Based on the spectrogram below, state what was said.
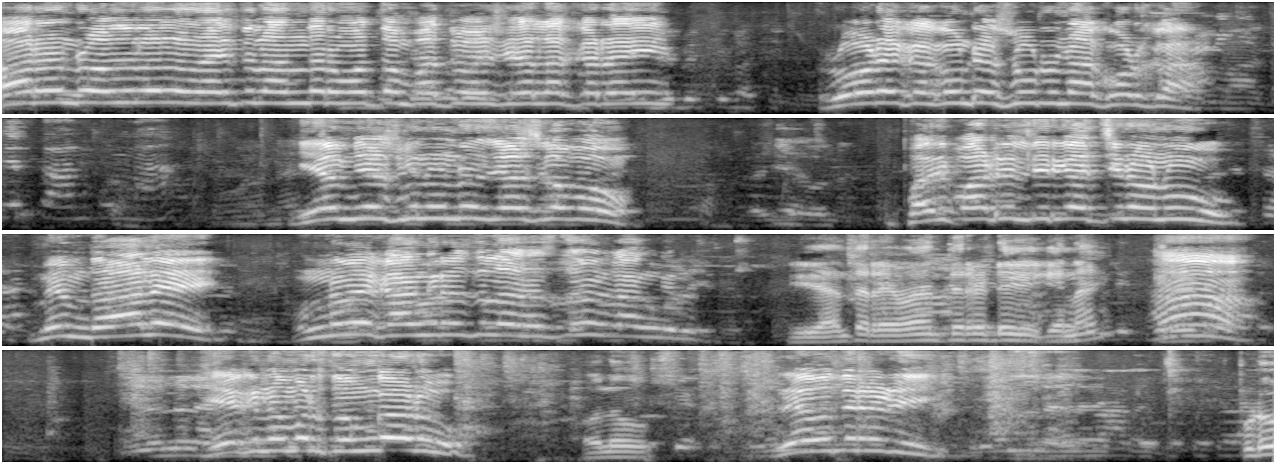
ఆరం రోజులలో రైతులు అందరూ మొత్తం పత్తి వర్షాలు అక్కడై రోడ్ ఎక్కకుంటే చూడు నా కొడుక. ఏం చేసుకుని ఉండదు చేసుకోపో. పది పార్టీలు తిరిగి వచ్చినావు నువ్వు. మేము రాలే. ఉన్నవే కాంగ్రెస్లో వస్తామే కాంగ్రెస్. ఇదంతా రేవంత్ రెడ్డికేనా ఏక నంబర్ దొంగాడు. హలో. రేవంత్ రెడ్డి. ఇప్పుడు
